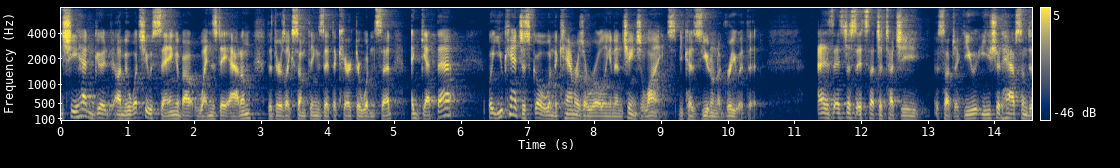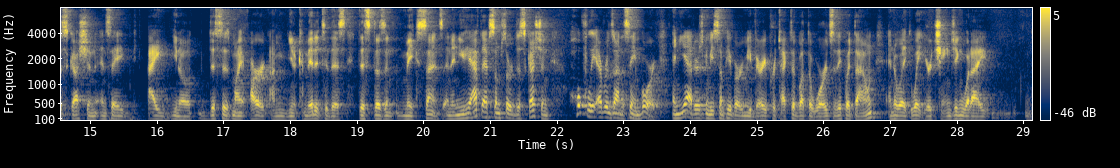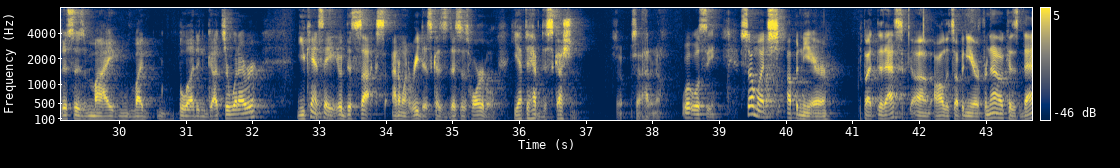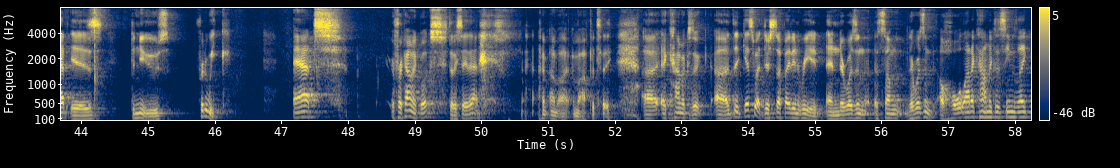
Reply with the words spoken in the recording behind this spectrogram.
she had good i mean what she was saying about wednesday adam that there's like some things that the character wouldn't said i get that but you can't just go when the cameras are rolling and then change the lines because you don't agree with it it's, it's just it's such a touchy subject. You you should have some discussion and say, I you know this is my art. I'm you know committed to this. This doesn't make sense, and then you have to have some sort of discussion. Hopefully, everyone's on the same board. And yeah, there's to be some people are to be very protective about the words that they put down, and they're like, wait, you're changing what I. This is my my blood and guts or whatever. You can't say oh, this sucks. I don't want to read this because this is horrible. You have to have discussion. So, so I don't know. We'll, we'll see. So much up in the air but that's um, all that's up in the air for now because that is the news for the week. At for comic books, did I say that? I'm, I'm, I'm, off today. Uh, at comics, uh, guess what? There's stuff I didn't read, and there wasn't some. There wasn't a whole lot of comics. It seems like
